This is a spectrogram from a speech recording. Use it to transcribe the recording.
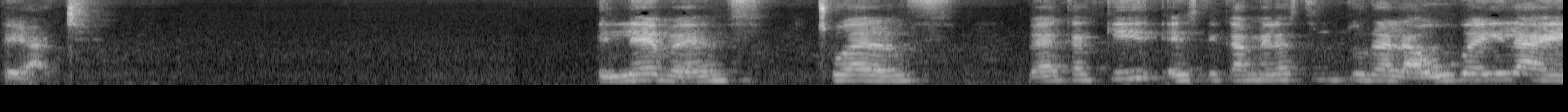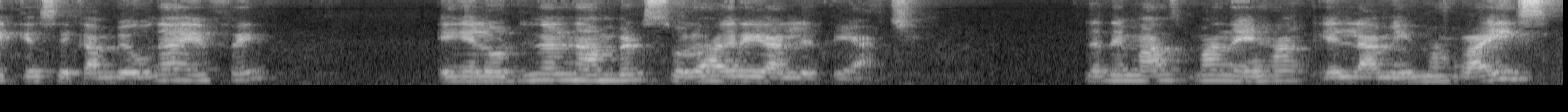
TH. 11, 12. Vean que aquí es que cambia la estructura, la V y la E, que se cambió una F. En el ordinal number solo es agregarle TH. Las demás manejan en la misma raíz,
